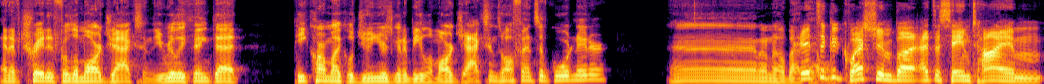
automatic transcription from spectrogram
and have traded for Lamar Jackson? Do you really think that Pete Carmichael Jr. is going to be Lamar Jackson's offensive coordinator? Uh, I don't know about that. It's a one. good question, but at the same time,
